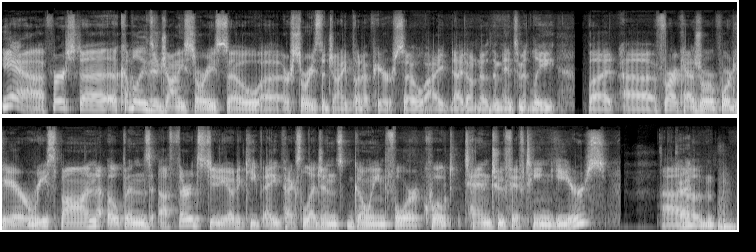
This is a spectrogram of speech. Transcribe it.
Yeah, first uh, a couple of these are Johnny stories, so uh, or stories that Johnny put up here. So I I don't know them intimately, but uh, for our casual report here, Respawn opens a third studio to keep Apex Legends going for quote ten to fifteen years. Okay. Um,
